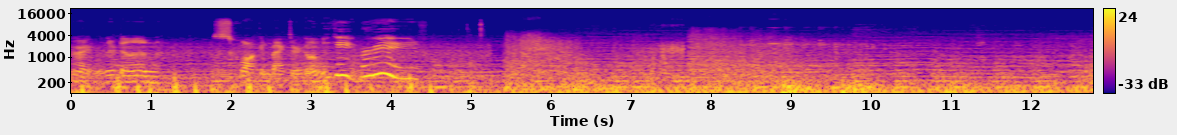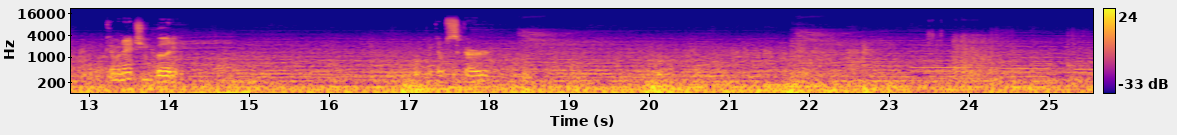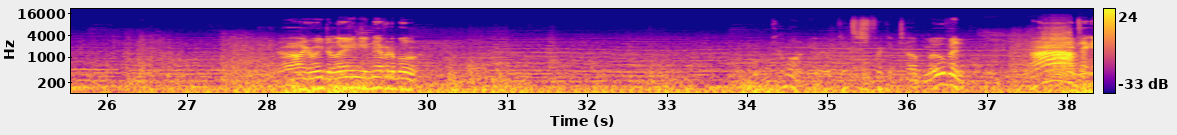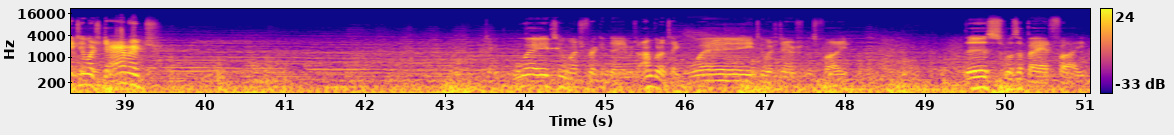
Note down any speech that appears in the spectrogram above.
Alright, well they're done squawking back there going, We can't breathe! Coming at you, buddy. Scared. Oh, you're only delaying the inevitable. Come on. Get this freaking tub moving. Ah, I'm taking too much damage. Way too much freaking damage. I'm going to take way too much damage from this fight. This was a bad fight.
